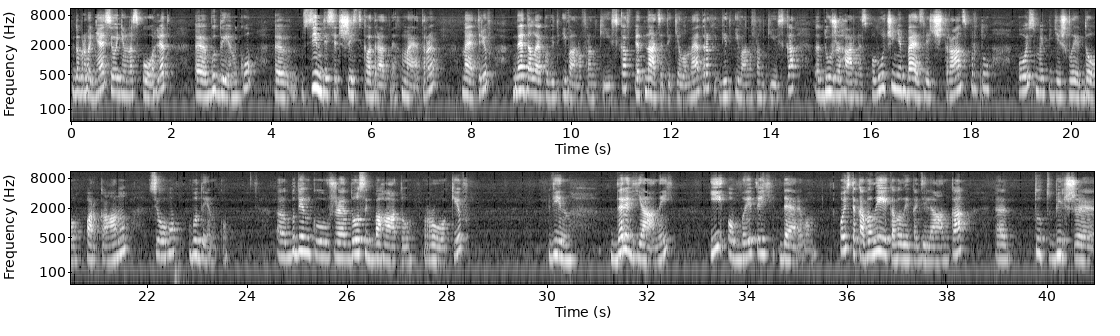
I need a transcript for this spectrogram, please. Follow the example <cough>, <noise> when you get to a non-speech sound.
Доброго дня! Сьогодні у нас огляд е, будинку е, 76 квадратних метрів, недалеко від Івано-Франківська, в 15 кілометрах від Івано-Франківська. Е, Дуже гарне сполучення, безліч транспорту. Ось ми підійшли до паркану цього будинку. Е, Будинку вже досить багато років. Він дерев'яний і оббитий деревом. Ось така велика-велика ділянка. Е, Тут більше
